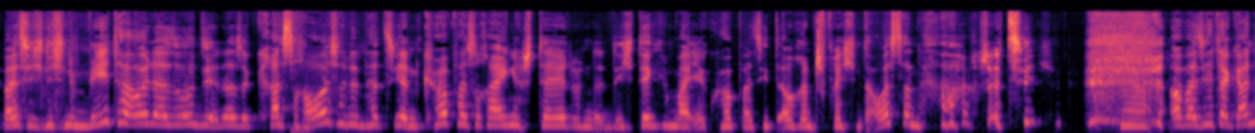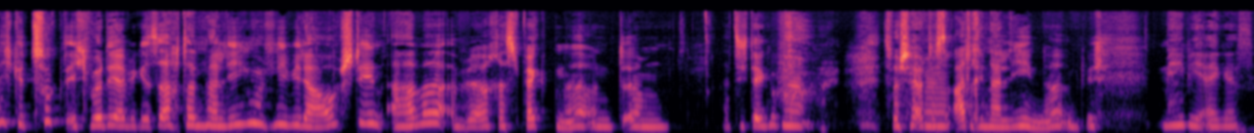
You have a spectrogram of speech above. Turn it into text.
weiß ich nicht, einem Meter oder so und sie hat da so krass raus und dann hat sie ihren Körper so reingestellt und ich denke mal, ihr Körper sieht auch entsprechend aus danach, schätze ich. Ja. Aber sie hat da gar nicht gezuckt. Ich würde ja, wie gesagt, dann mal liegen und nie wieder aufstehen, aber Respekt, ne? Und ähm, hat sich dann gefreut. Ja. Ist wahrscheinlich auch ja. das Adrenalin, ne? Irgendwie. Maybe, I guess.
